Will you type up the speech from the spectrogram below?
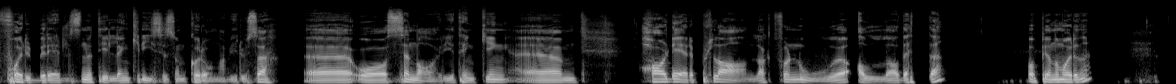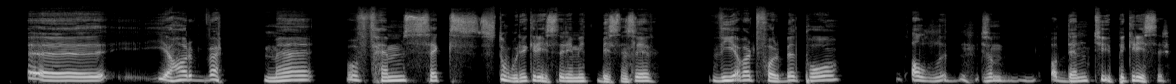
forberedelsene til en krise som koronaviruset. Og scenarietenking. Har dere planlagt for noe à la dette opp gjennom årene? Jeg har vært med på fem-seks store kriser i mitt businessliv. Vi har vært forberedt på alle liksom, av den type kriser.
